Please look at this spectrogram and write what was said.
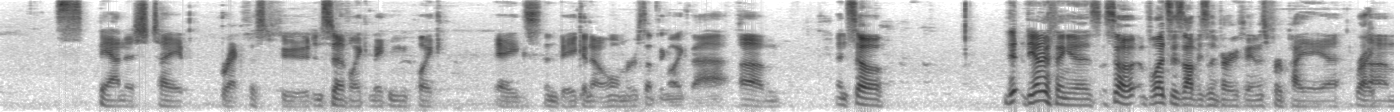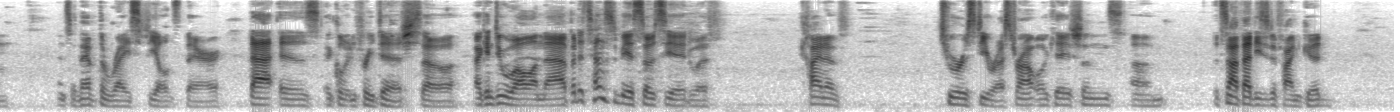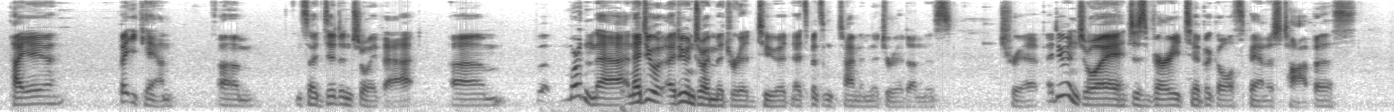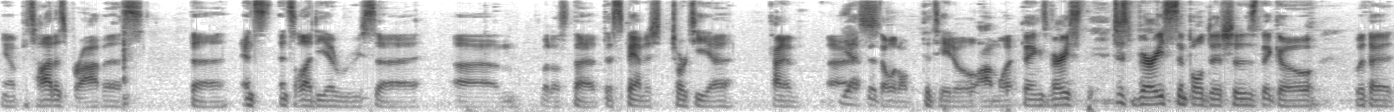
Spanish type breakfast food instead of like making like eggs and bacon at home or something like that. Um, and so the, the other thing is, so Valencia is obviously very famous for paella, Right. Um, and so they have the rice fields there. That is a gluten free dish, so I can do well on that. But it tends to be associated with kind of touristy restaurant locations. Um, it's not that easy to find good paella, but you can. Um, and so I did enjoy that. Um, but more than that, and I do I do enjoy Madrid too. I, I spent some time in Madrid on this trip. I do enjoy just very typical Spanish tapas. You know, patatas bravas, the ens- ensaladilla rusa. Um, what else? The the Spanish tortilla kind of. Uh, Yes. the, the little potato omelet things. Very, just very simple dishes that go with a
